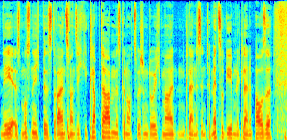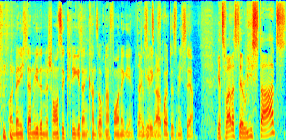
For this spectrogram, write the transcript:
nee, es muss nicht bis 23 geklappt haben. Es kann auch zwischendurch mal ein kleines Intermezzo geben, eine kleine Pause. Und wenn ich dann wieder eine Chance kriege, dann kann es auch nach vorne gehen. Dann Deswegen freut es mich sehr. Jetzt war das der Restart.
